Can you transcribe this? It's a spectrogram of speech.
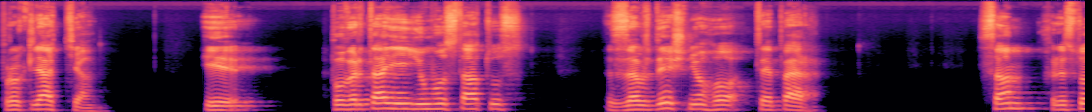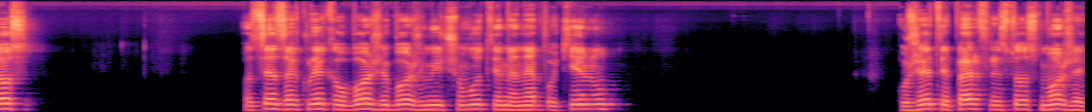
прокляття, і повертає йому статус завждишнього тепер. Сам Христос Оце закликав, Боже, Боже мій, чому ти мене покинув? уже тепер Христос може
